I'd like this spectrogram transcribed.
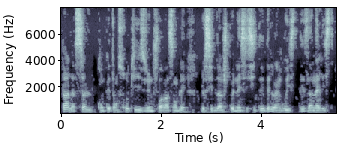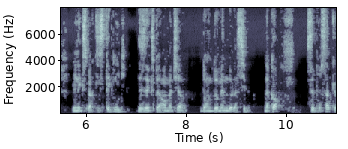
pas la seule compétence requise. Une fois rassemblée, le ciblage peut nécessiter des linguistes, des analystes, une expertise technique, des experts en matière dans le domaine de la cible. D'accord? C'est pour ça que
